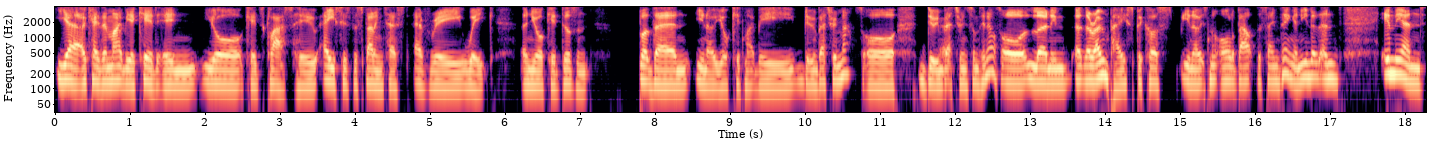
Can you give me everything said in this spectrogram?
yeah, okay, there might be a kid in your kid's class who aces the spelling test every week and your kid doesn't. But then, you know, your kid might be doing better in maths or doing better in something else or learning at their own pace because, you know, it's not all about the same thing. And, you know, and in the end,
